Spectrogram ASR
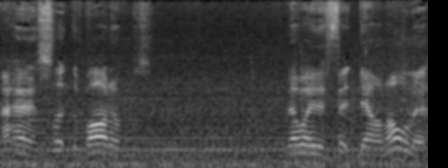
I had to slit the bottoms that way they fit down on it.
